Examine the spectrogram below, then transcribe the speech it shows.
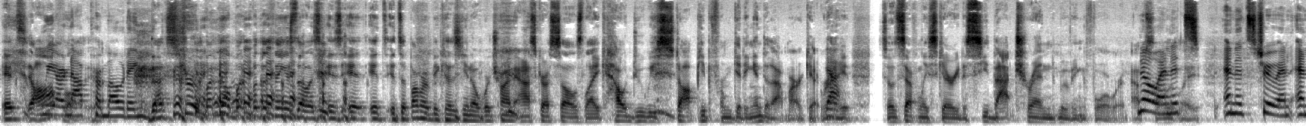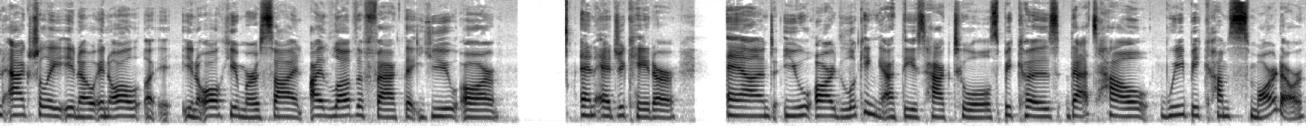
it's awful. we are not promoting that's true but no but, but the thing is though is, is it, it, it's a bummer because you know we're trying to ask ourselves like how do we stop people from getting into that market right yeah. so it's definitely scary to see that trend moving forward Absolutely. no and it's and it's true and and actually you know in all uh, you know all humor aside I love the fact that you are an educator and you are looking at these hack tools because that's how we become smarter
